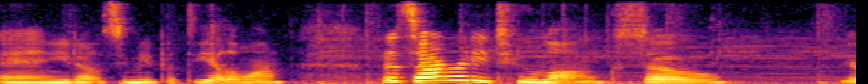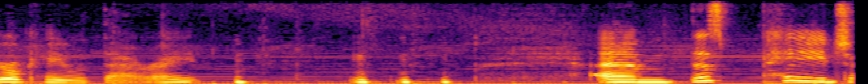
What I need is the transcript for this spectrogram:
and you don't see me put the yellow on. But it's already too long, so you're okay with that, right? um, this page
